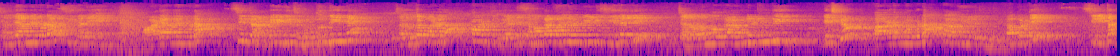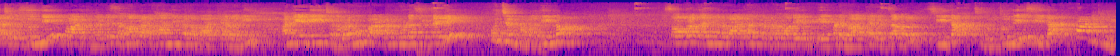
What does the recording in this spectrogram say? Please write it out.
చదివే అమ్మాయి కూడా సీతనే పాడే అమ్మాయి కూడా సీత అంటే ఏంటి చదువుతుంది ఈమె, చదువుతో పాటుగా పాడుతుంది అంటే సమప్రభ చదవడంలో ప్రావీణ్యత ఉంది నెక్స్ట్ పాడడంలో కూడా ప్రావీణ్యత ఉంది కాబట్టి సీత చదువుతుంది పాడుతుంది అంటే సమ ప్రాధాన్యం గల వాక్యాలని అనేది చదవడము పాడడం కూడా సీతకి వచ్చనమాట దీనిలో సమప్రాధాన్యం మన వాక్యాలు చదవడం వల్ల ఏర్పడే వాక్యాలు. ఎగ్జాంపుల్ సీత చదువుతుంది సీత పాడుతుంది.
